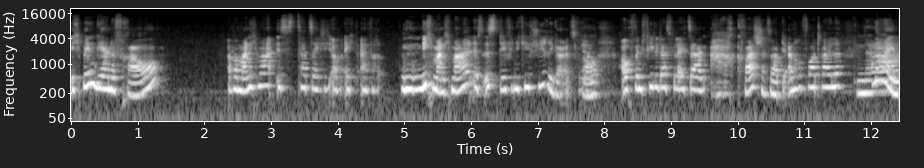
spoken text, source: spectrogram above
ich bin gerne Frau, aber manchmal ist es tatsächlich auch echt einfach. Nicht manchmal, es ist definitiv schwieriger als Frau. Ja. Auch wenn viele das vielleicht sagen, ach Quatsch, das habt ihr andere Vorteile. Na, Nein.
